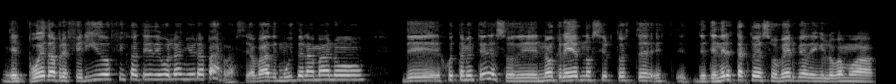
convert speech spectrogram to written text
Mm. El poeta preferido, fíjate, de Bolaño era Parra, o sea, va muy de la mano de justamente de eso, de no creernos, ¿cierto? Este, este, de tener este acto de soberbia de que lo vamos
